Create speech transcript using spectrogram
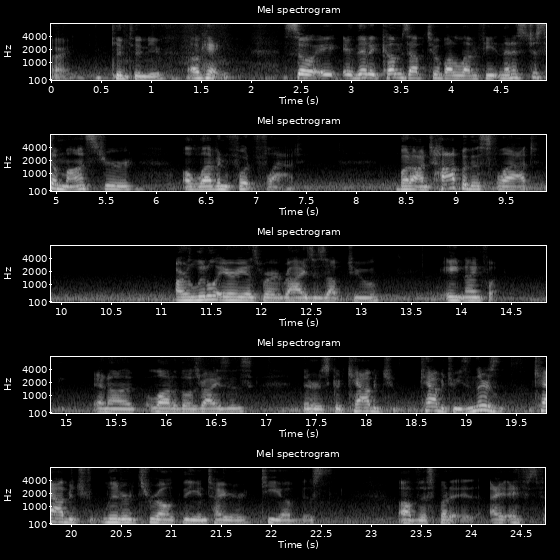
All right. Continue. Okay, so it, and then it comes up to about 11 feet, and then it's just a monster 11 foot flat. But on top of this flat are little areas where it rises up to 8, 9 foot. And on a lot of those rises, there's good cabbage, cabbage trees, and there's cabbage littered throughout the entire tee of this. Of this, but it, I, it,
